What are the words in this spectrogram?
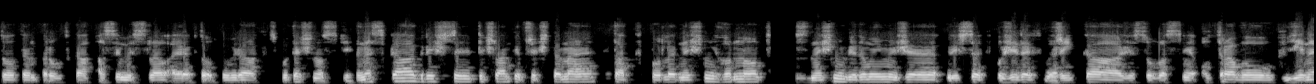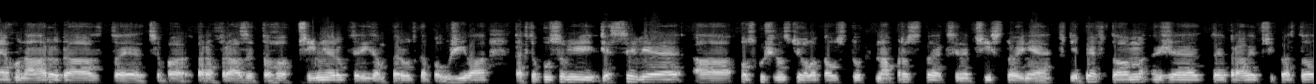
to ten Peroutka asi myslel a jak to odpovídá skutečnosti. Dneska, když si ty články přečteme, tak podle dnešních hodnot s dnešním vědomím, že když se o Židech říká, že jsou vlastně otravou jiného národa, to je třeba parafráze toho příměru, který tam Peroutka používá, tak to působí děsivě a po zkušenosti holokaustu naprosto jaksi nepřístojně. Vtip je v tom, že to je právě příklad toho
